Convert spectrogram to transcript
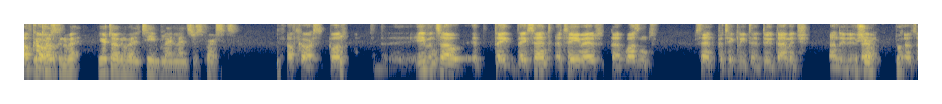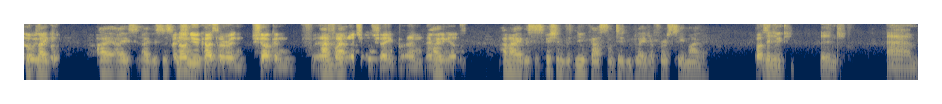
Of course. You're course, talking about you're talking about a team playing Leinster's first. of course. But even so, it, they they sent a team out that wasn't sent particularly to do damage, and they did For sure. damage. But, So it's but like good. I, I, I have a I suspicion. I know Newcastle are in shocking uh, And, uh, financial shape and everything else. and I have a suspicion that Newcastle didn't play their first team either. They didn't. They didn't. Um,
